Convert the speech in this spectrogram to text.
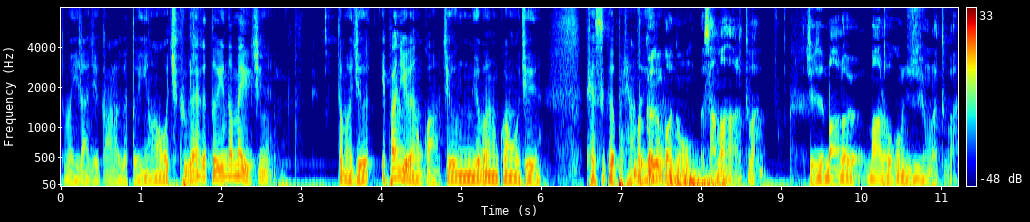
那么伊拉就讲了个抖音哦，我去看看，搿抖音倒蛮有劲个。那么就一八年个辰光，就五月份辰光我就开始搿白相抖音。搿辰光侬上网上了多啊？就是网络网络工具用了多啊？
